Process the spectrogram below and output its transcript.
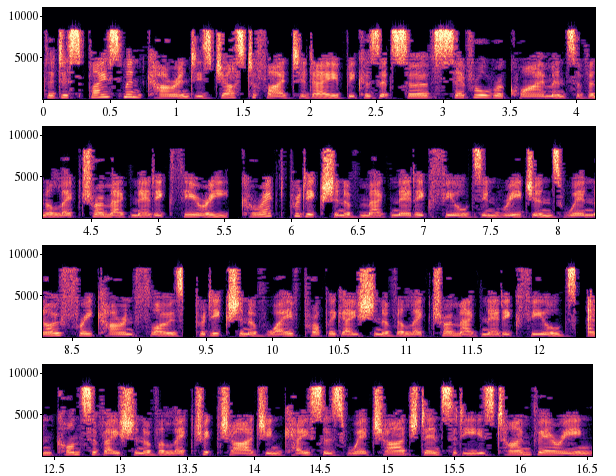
The displacement current is justified today because it serves several requirements of an electromagnetic theory, correct prediction of magnetic fields in regions where no free current flows, prediction of wave propagation of electromagnetic fields, and conservation of electric charge in cases where charge density is time-varying.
